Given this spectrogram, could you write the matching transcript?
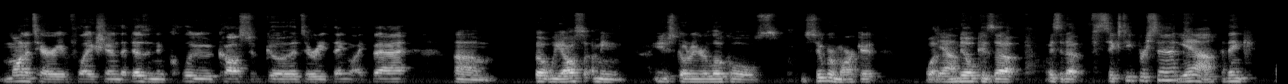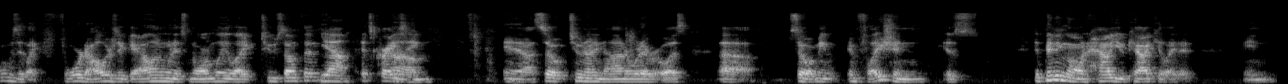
monetary inflation that doesn't include cost of goods or anything like that. Um, but we also, I mean, you just go to your local supermarket. What Yeah. milk is up? Is it up sixty percent? Yeah. I think what was it like four dollars a gallon when it's normally like two something. Yeah. It's crazy. Um, yeah, so two ninety nine or whatever it was. Uh, so I mean, inflation is depending on how you calculate it. I mean,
